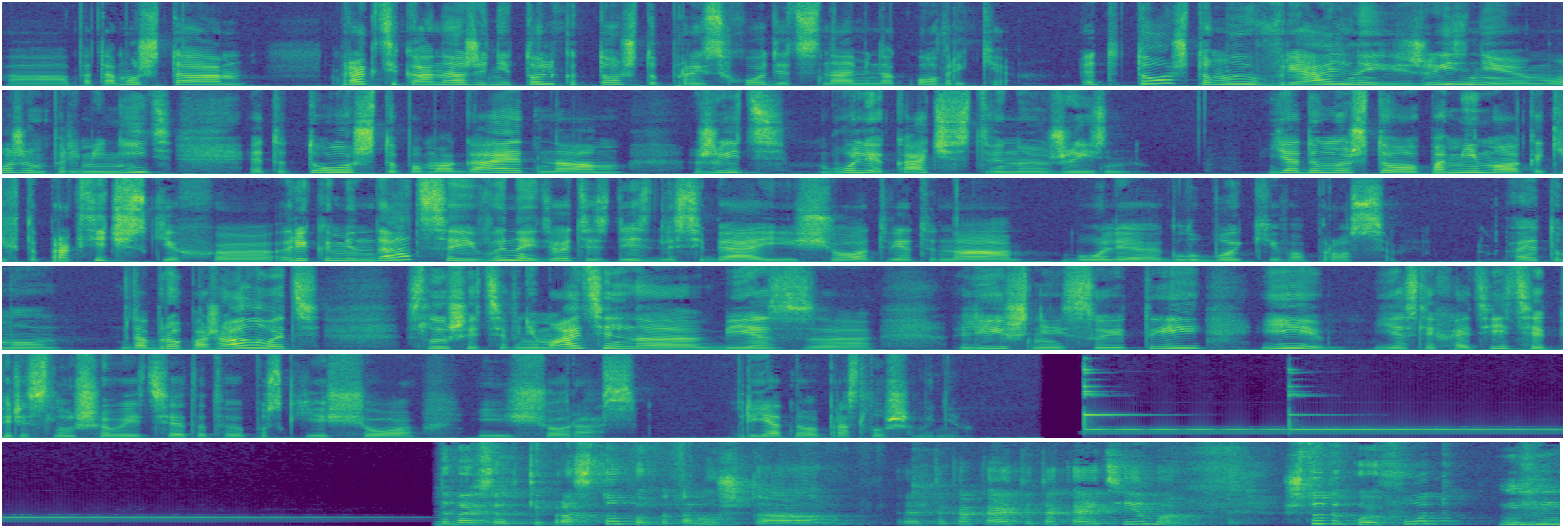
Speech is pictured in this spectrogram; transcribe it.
А, потому что практика, она же не только то, что происходит с нами на коврике. Это то, что мы в реальной жизни можем применить. Это то, что помогает нам жить более качественную жизнь. Я думаю, что помимо каких-то практических э, рекомендаций, вы найдете здесь для себя еще ответы на более глубокие вопросы. Поэтому добро пожаловать, слушайте внимательно, без э, лишней суеты, и, если хотите, переслушивайте этот выпуск еще и еще раз. Приятного прослушивания. Давай все-таки про стопы, потому что это какая-то такая тема. Что такое фот?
